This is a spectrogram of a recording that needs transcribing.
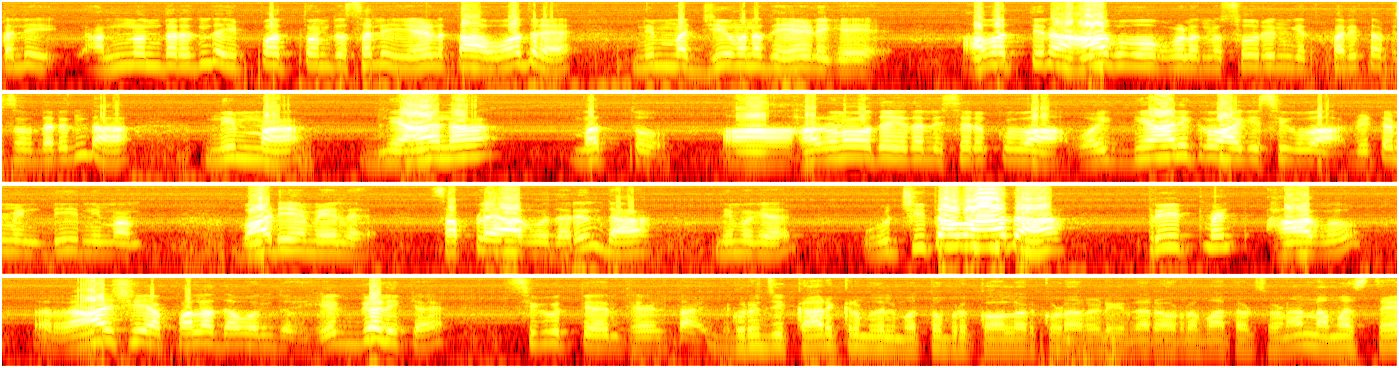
ಕಲಿ ಹನ್ನೊಂದರಿಂದ ಇಪ್ಪತ್ತೊಂದು ಸಲ ಹೇಳ್ತಾ ಹೋದರೆ ನಿಮ್ಮ ಜೀವನದ ಹೇಳಿಗೆ ಅವತ್ತಿನ ಆಗುಹೋಗುಗಳನ್ನು ಸೂರ್ಯನಿಗೆ ಪರಿತಪಿಸುವುದರಿಂದ ನಿಮ್ಮ ಜ್ಞಾನ ಮತ್ತು ಆ ಅರುಣೋದಯದಲ್ಲಿ ಸಿರುಕುವ ವೈಜ್ಞಾನಿಕವಾಗಿ ಸಿಗುವ ವಿಟಮಿನ್ ಡಿ ನಿಮ್ಮ ಬಾಡಿಯ ಮೇಲೆ ಸಪ್ಲೈ ಆಗುವುದರಿಂದ ನಿಮಗೆ ಉಚಿತವಾದ ಟ್ರೀಟ್ಮೆಂಟ್ ಹಾಗೂ ರಾಶಿಯ ಫಲದ ಒಂದು ಹೆಗ್ಗಳಿಕೆ ಸಿಗುತ್ತೆ ಅಂತ ಹೇಳ್ತಾ ಇದ್ದೀನಿ ಗುರುಜಿ ಕಾರ್ಯಕ್ರಮದಲ್ಲಿ ಮತ್ತೊಬ್ಬರು ಕಾಲರ್ ಕೂಡ ರೆಡಿ ಇದ್ದಾರೆ. ಅವ್ರನ್ನ ಮಾತಾಡ್ಸೋಣ. ನಮಸ್ತೆ.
